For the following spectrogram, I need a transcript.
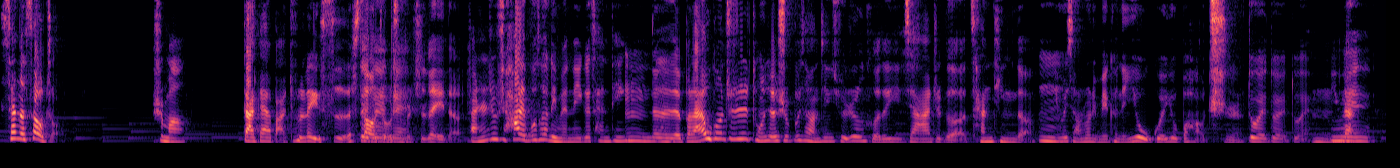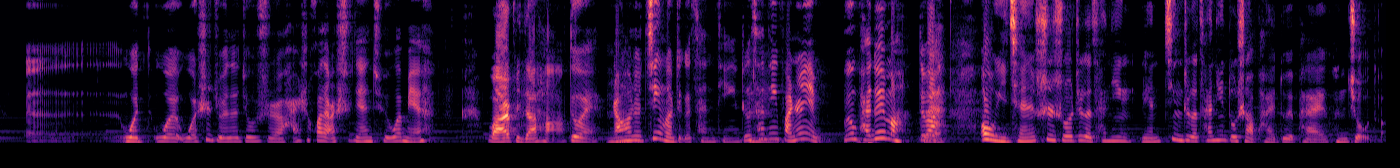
三个扫帚，是吗？大概吧，就是类似扫帚什么之类的。反正就是哈利波特里面的一个餐厅。嗯，对对对，本来悟空之同学是不想进去任何的一家这个餐厅的，嗯因为想说里面肯定又贵又不好吃。对对对，因为呃，我我我是觉得就是还是花点时间去外面 玩比较好，对，然后嗯就进了这个餐厅。这个餐厅嗯反正也不用排队嘛，对吧？？哦，以前是说这个餐厅连进这个餐厅都是要排队排很久的。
